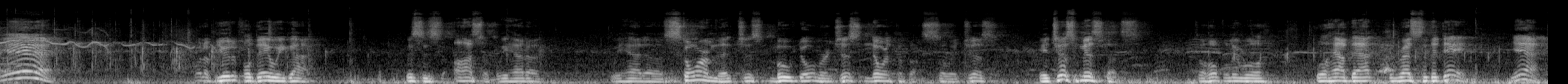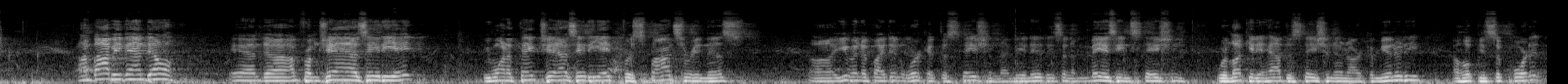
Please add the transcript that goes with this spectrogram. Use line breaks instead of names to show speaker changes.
Yeah. What a beautiful day we got. This is awesome. We had a we had a storm that just moved over just north of us, so it just it just missed us. So hopefully we'll we'll have that the rest of the day. Yeah. I'm Bobby Vandell, and uh, I'm from Jazz 88. We want to thank Jazz 88 for sponsoring this. Uh, even if I didn't work at the station, I mean, it is an amazing station. We're lucky to have the station in our community. I hope you support it.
